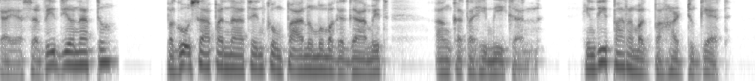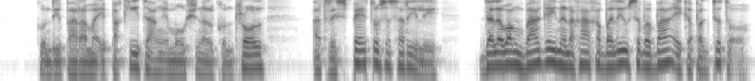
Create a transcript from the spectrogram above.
Kaya sa video na to, pag-uusapan natin kung paano mo magagamit ang katahimikan. Hindi para magpa-hard to get, kundi para maipakita ang emotional control at respeto sa sarili, dalawang bagay na nakakabaliw sa babae kapag totoo.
